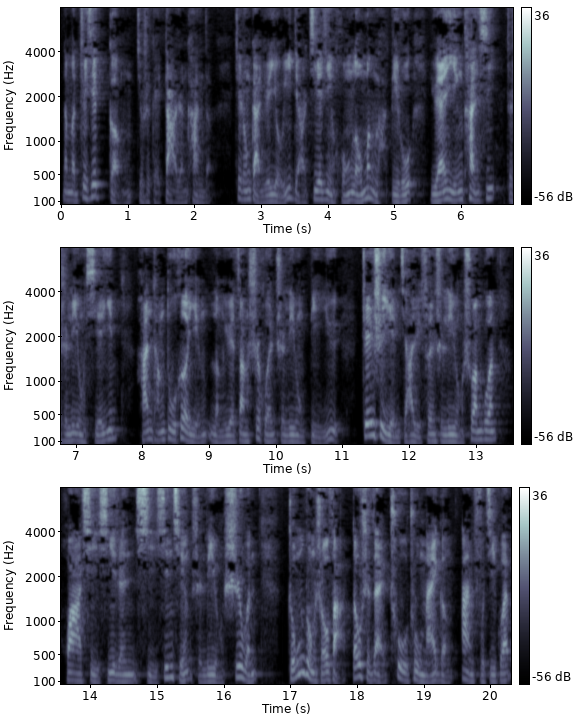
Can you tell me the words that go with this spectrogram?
那么这些梗就是给大人看的。这种感觉有一点接近《红楼梦》了。比如“元迎叹息”，这是利用谐音；“寒塘渡鹤影，冷月葬尸魂”是利用比喻；“甄士隐贾雨村”是利用双关；“花气袭人喜心情”是利用诗文。种种手法都是在处处埋梗，暗伏机关。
